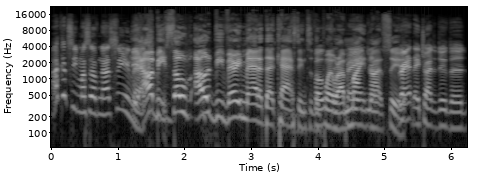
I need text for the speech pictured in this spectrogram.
I could see myself not seeing that. Yeah, I would be so I would be very mad at that casting to the Vote point where I Paige. might not see it. Grant, they tried to do the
